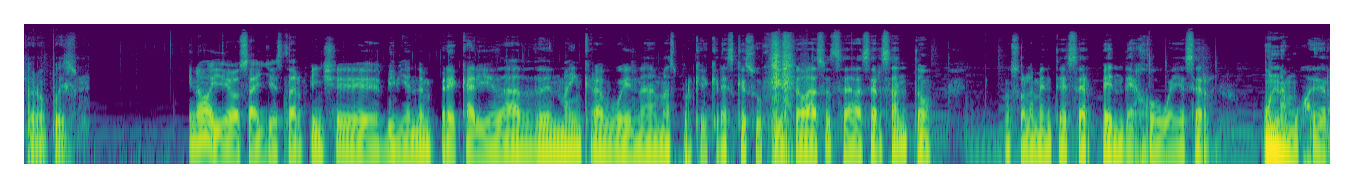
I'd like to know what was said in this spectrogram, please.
Pero pues Y no, y o sea, y estar pinche viviendo en precariedad en Minecraft, güey, nada más porque crees que sufrir te va a hacer, santo. No solamente es ser pendejo, güey, es ser una mujer.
